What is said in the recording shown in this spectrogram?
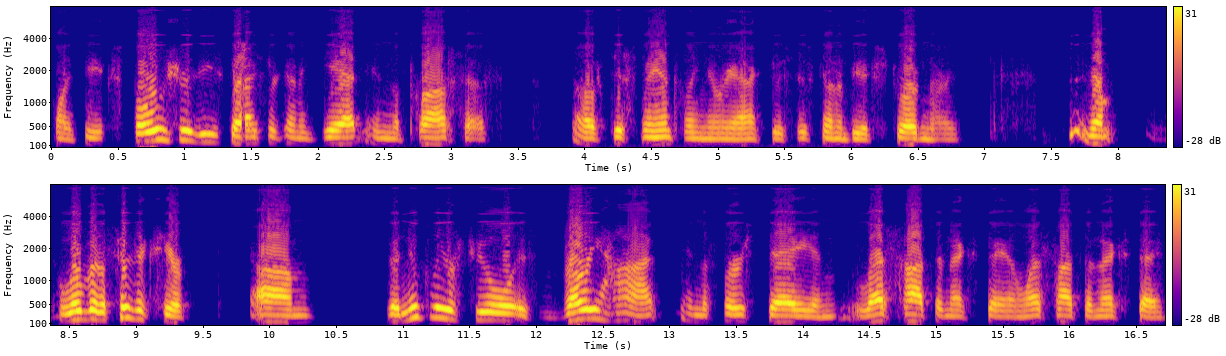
point. The exposure these guys are going to get in the process of dismantling the reactors is going to be extraordinary. Now, a little bit of physics here. Um, the nuclear fuel is very hot in the first day and less hot the next day and less hot the next day.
